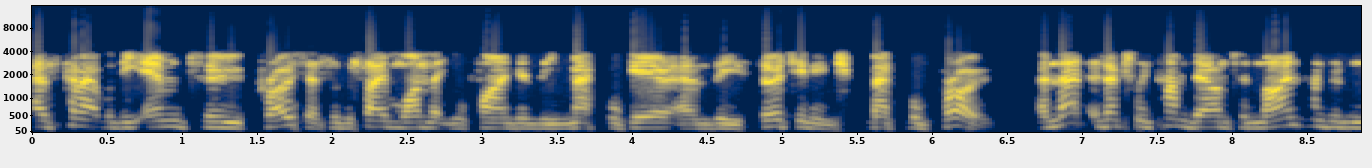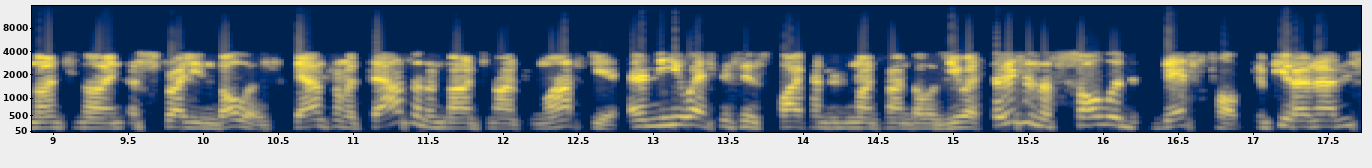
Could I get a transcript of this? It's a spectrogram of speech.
has come out with the M2 processor, the same one that you'll find in the MacBook Air and the 13 inch MacBook Pro. And that has actually come down to 999 Australian dollars, down from 1,099 from last year. And in the US, this is $599 US. So this is a solid desktop computer. Now, this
